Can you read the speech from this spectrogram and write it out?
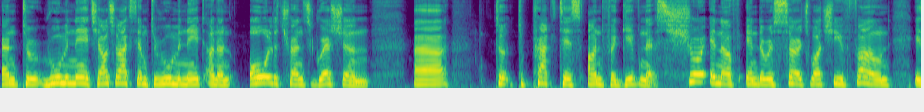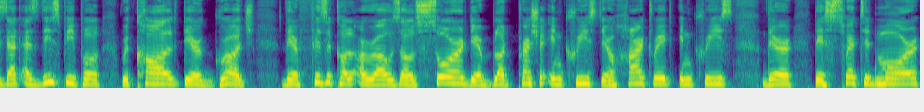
and to ruminate, she also asked them to ruminate on an old transgression uh, to, to practice unforgiveness. Sure enough, in the research, what she found is that as these people recalled their grudge, their physical arousal soared, their blood pressure increased, their heart rate increased, their, they sweated more,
